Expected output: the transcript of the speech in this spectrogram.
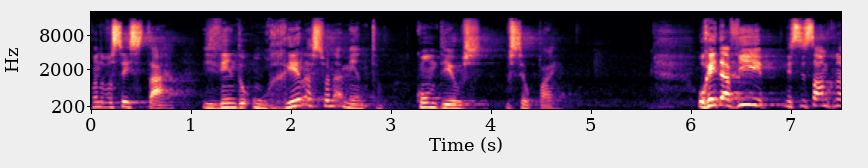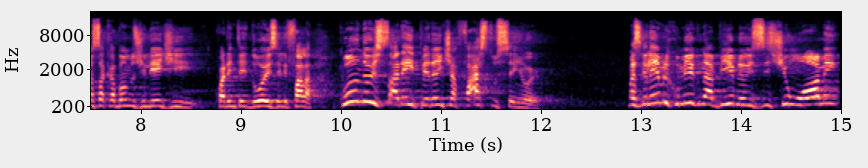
quando você está vivendo um relacionamento com Deus, o seu Pai. O rei Davi, nesse salmo que nós acabamos de ler de 42, ele fala: Quando eu estarei perante a face do Senhor? Mas lembre comigo, na Bíblia existia um homem,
